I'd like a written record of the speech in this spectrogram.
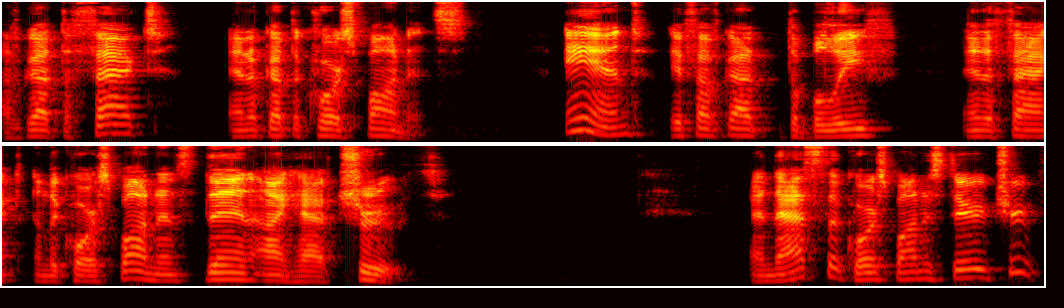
I've got the fact, and I've got the correspondence. And if I've got the belief and the fact and the correspondence, then I have truth. And that's the correspondence theory of truth.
